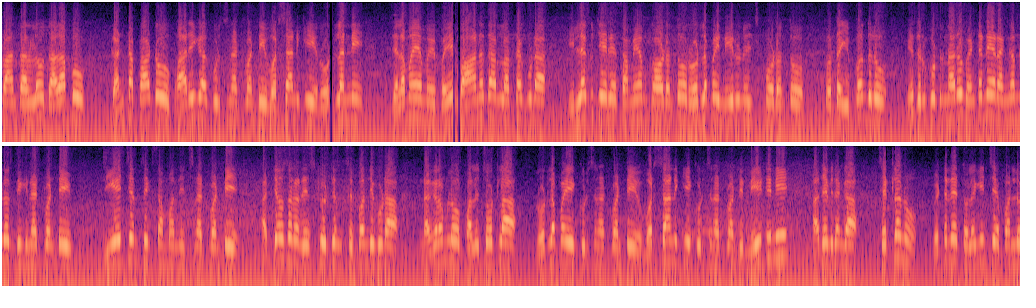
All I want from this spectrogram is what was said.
ప్రాంతాలలో దాదాపు గంట పాటు భారీగా కురిసినటువంటి వర్షానికి రోడ్లన్నీ జలమయమైపోయి వాహనదారులంతా కూడా ఇళ్ళకు చేరే సమయం కావడంతో రోడ్లపై నీరు నిలిచిపోవడంతో కొంత ఇబ్బందులు ఎదుర్కొంటున్నారు. వెంటనే రంగంలోకి దిగినటువంటి జిహెచ్ఎంసీకి సంబంధించినటువంటి అత్యవసర రెస్క్యూ టీం సిబ్బంది కూడా నగరంలో పలు చోట్ల రోడ్లపై కురిసినటువంటి వర్షానికి కురిసినటువంటి నీటిని అదేవిధంగా చెట్లను వెంటనే తొలగించే పనిలో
